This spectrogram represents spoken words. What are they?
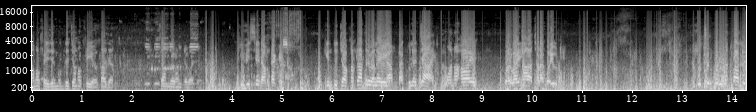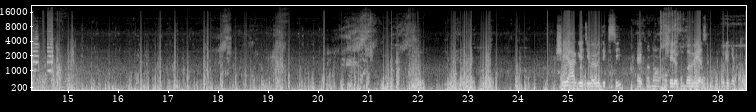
আমার ফেজের মধ্যে জনপ্রিয় বাজার চন্দ্রগঞ্জ বাজার। কি হয়েছে ডামটাকে কিন্তু যখন রাতের বেলায় এই ডামটাকগুলো যায় মনে হয় ঘর বাড়ি ছাড়া করে উঠে। প্রচুর পরিমাণ বালু। সে আগে যেভাবে দেখছি, এখনও সেরকম ভাবেই আছে পরিবর্তন।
